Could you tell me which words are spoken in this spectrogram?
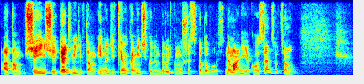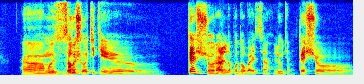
а там ще інші 5 видів, там іноді камінчик один беруть, кому щось сподобалось. Нема ніякого сенсу в цьому. Е, Ми залишили тільки е, те, що реально подобається людям. Те, що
